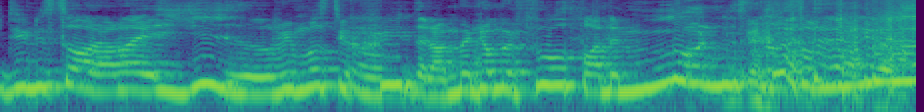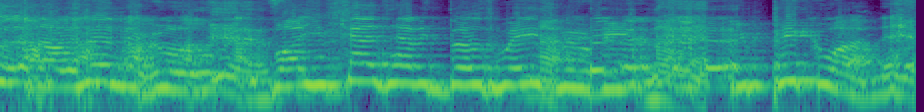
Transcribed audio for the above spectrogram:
dinosaurierna är djur, vi måste skydda dem, men de är fortfarande monster som mördar människor. Well, you can't have it both ways movie. You pick one.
